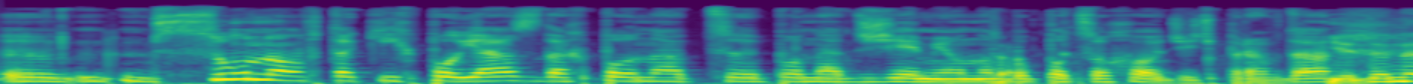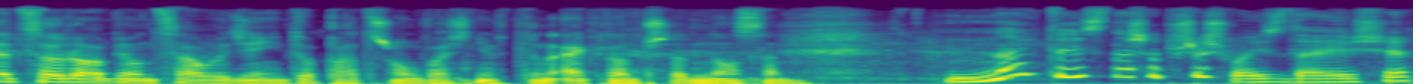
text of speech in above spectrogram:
y, suną w takich pojazdach ponad, ponad ziemią, no tak. bo po co chodzić, prawda? Jedyne co robią cały dzień to patrzą właśnie w ten ekran przed nosem. No i to jest nasza przyszłość, zdaje się.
